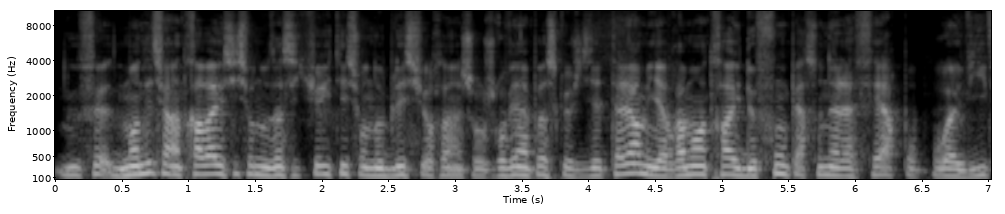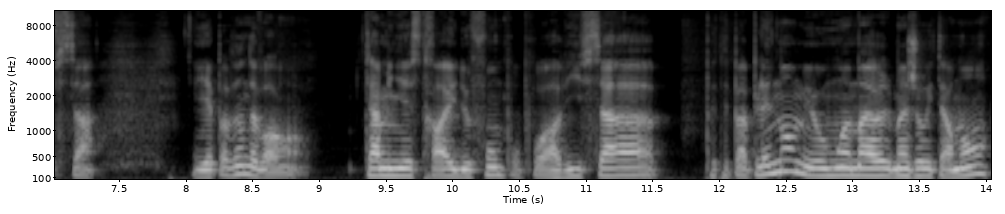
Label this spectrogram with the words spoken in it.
demander de faire un travail aussi sur nos insécurités sur nos blessures. Je, reviens un peu à ce que je disais tout à l'heure mais il y a vraiment un travail de fond personnel à faire pour pouvoir vivre ça. Il n'y a pas besoin d'avoir terminé ce travail de fond pour pouvoir vivre ça peut-être pas pleinement mais au moins majoritairement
